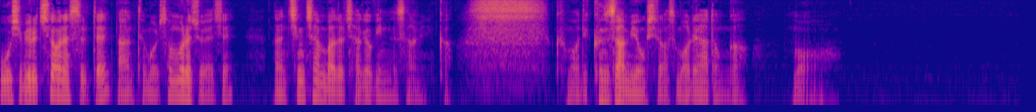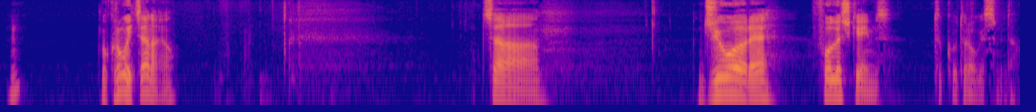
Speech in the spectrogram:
50일을 채워냈을 때 나한테 뭘 선물해줘야지. 난 칭찬받을 자격이 있는 사람이니까. 그럼 어디 근사한 미용실에 가서 머리 하던가. 뭐. 음? 뭐 그런 거 있잖아요. 자, 듀얼의 Foolish Games 듣고 돌아오겠습니다.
